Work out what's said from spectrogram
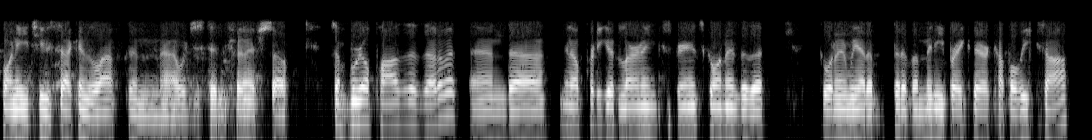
22 seconds left, and uh, we just didn't finish. So some real positives out of it, and uh, you know, pretty good learning experience going into the going in. We had a bit of a mini break there, a couple of weeks off,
